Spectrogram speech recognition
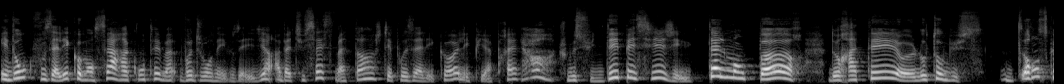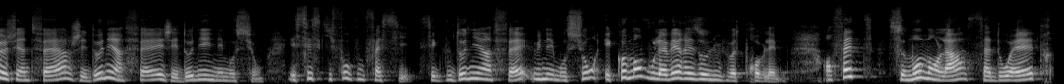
Et donc, vous allez commencer à raconter votre journée. Vous allez dire Ah, bah, tu sais, ce matin, je t'ai posé à l'école, et puis après, oh, je me suis dépêchée, j'ai eu tellement peur de rater euh, l'autobus dans ce que je viens de faire, j'ai donné un fait, j'ai donné une émotion. Et c'est ce qu'il faut que vous fassiez, c'est que vous donniez un fait, une émotion, et comment vous l'avez résolu, votre problème. En fait, ce moment-là, ça doit être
